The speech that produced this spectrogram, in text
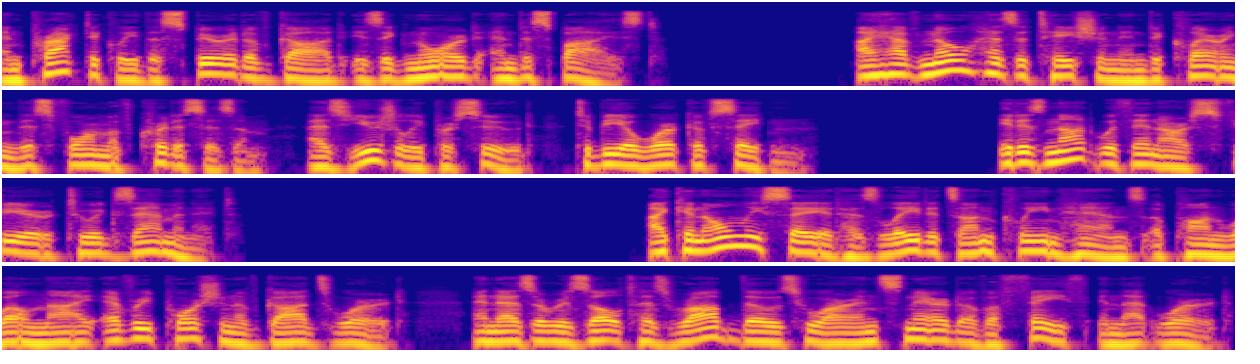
and practically the Spirit of God is ignored and despised. I have no hesitation in declaring this form of criticism, as usually pursued, to be a work of Satan. It is not within our sphere to examine it. I can only say it has laid its unclean hands upon well nigh every portion of God's Word, and as a result has robbed those who are ensnared of a faith in that word.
